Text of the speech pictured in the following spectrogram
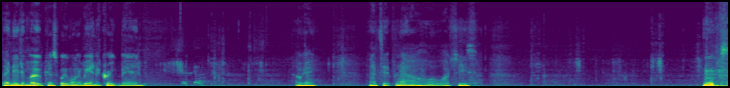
they need to move because we want to be in the creek bed. Okay, that's it for now. We'll watch these. Oops.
